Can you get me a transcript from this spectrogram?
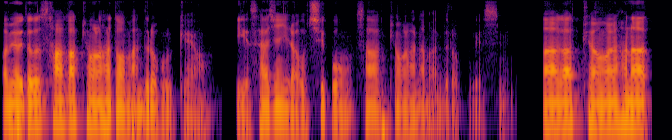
그럼 여기다가 사각형을 하나 더 만들어 볼게요. 이게 사진이라고 치고 사각형을 하나 만들어 보겠습니다. 사각형을 하나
